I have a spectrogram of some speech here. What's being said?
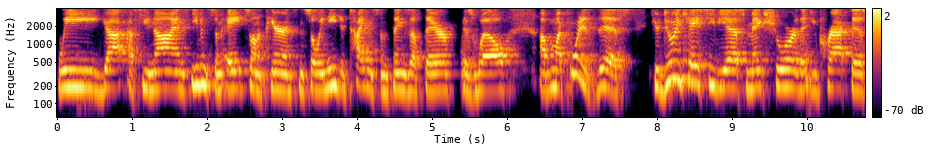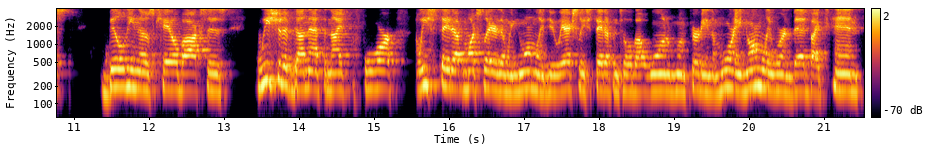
We got a few nines, even some eights on appearance, and so we need to tighten some things up there as well. Uh, my point is this if you're doing KCBS, make sure that you practice building those kale boxes. We should have done that the night before. We stayed up much later than we normally do. We actually stayed up until about 1, 1.30 in the morning. Normally we're in bed by 10,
